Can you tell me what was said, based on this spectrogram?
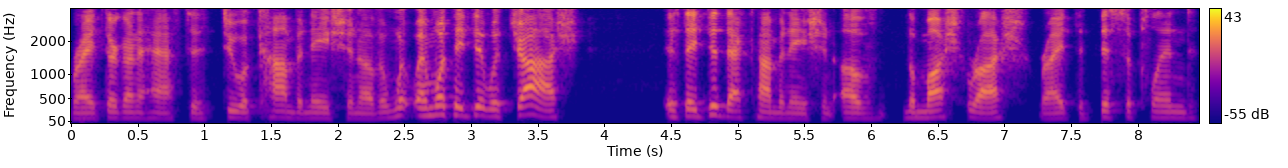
Right? They're going to have to do a combination of and, w- and what they did with Josh is they did that combination of the mush rush, right? The disciplined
